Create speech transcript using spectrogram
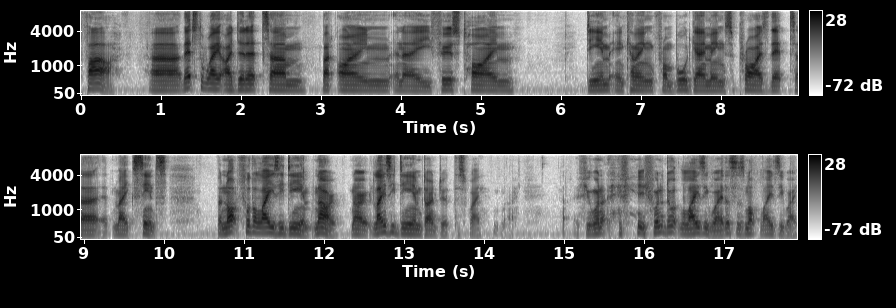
Far. Uh, that's the way I did it, um, but I'm in a first time DM and coming from board gaming, surprised that uh, it makes sense. But not for the lazy DM. No, no, lazy DM don't do it this way. No. If you want to, if you want to do it the lazy way, this is not lazy way.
